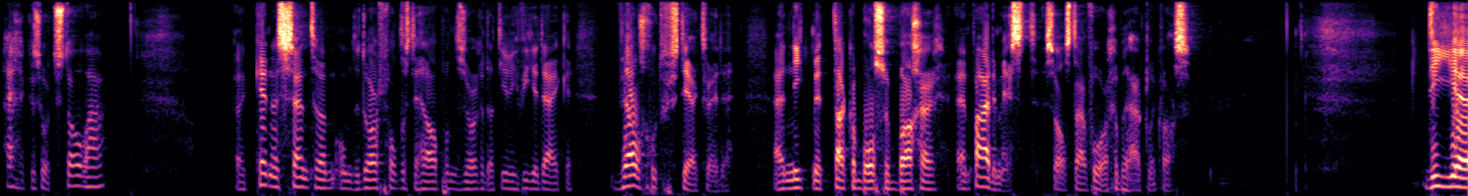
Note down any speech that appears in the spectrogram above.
eigenlijk een soort STOA. Een kenniscentrum om de dorpspolders te helpen om te zorgen dat die rivierdijken wel goed versterkt werden. En niet met takkenbossen, bagger en paardenmest, zoals daarvoor gebruikelijk was. Die uh,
